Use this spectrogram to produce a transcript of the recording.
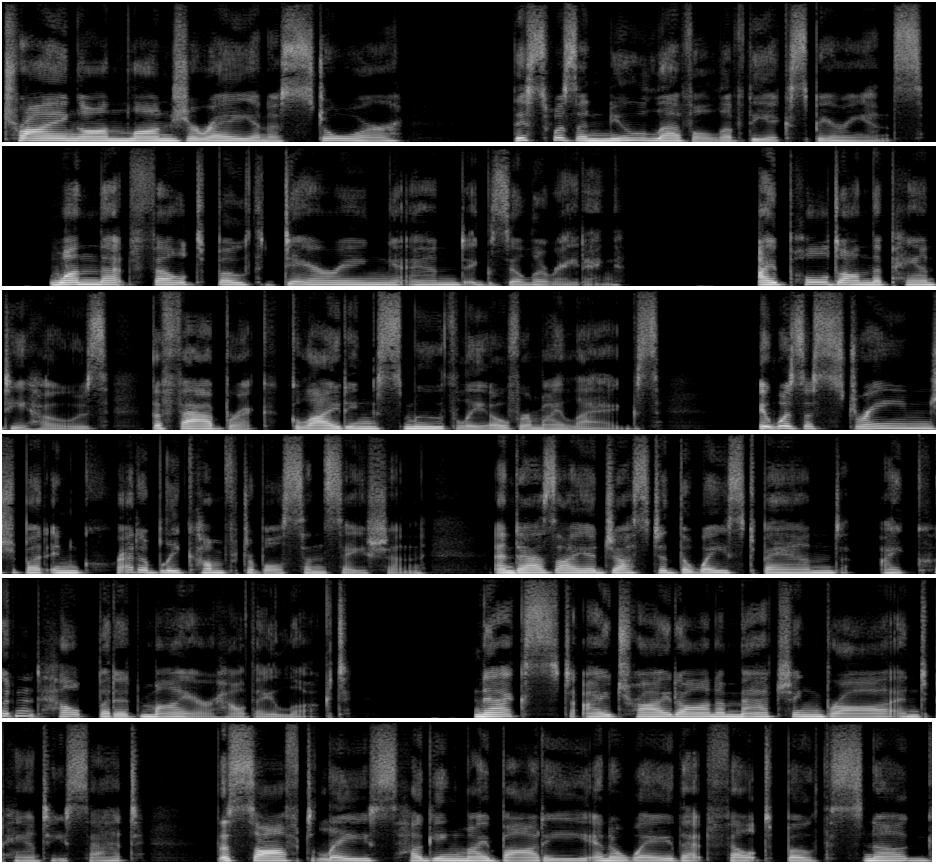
Trying on lingerie in a store, this was a new level of the experience, one that felt both daring and exhilarating. I pulled on the pantyhose, the fabric gliding smoothly over my legs. It was a strange but incredibly comfortable sensation, and as I adjusted the waistband, I couldn't help but admire how they looked. Next, I tried on a matching bra and panty set, the soft lace hugging my body in a way that felt both snug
